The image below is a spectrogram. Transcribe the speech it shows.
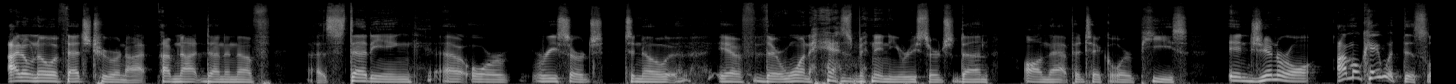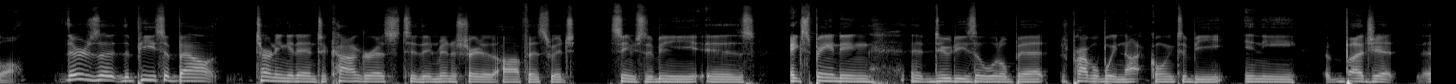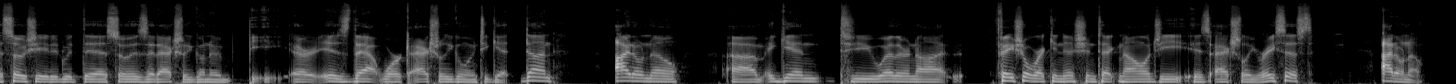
I don't know if that's true or not. I've not done enough uh, studying uh, or research to know if there one has been any research done on that particular piece. In general, I'm okay with this law. There's a the piece about turning it into Congress to the administrative office, which seems to be is expanding uh, duties a little bit. There's probably not going to be any budget associated with this. So is it actually going to be, or is that work actually going to get done? I don't know. Um, again, to whether or not facial recognition technology is actually racist, I don't know.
